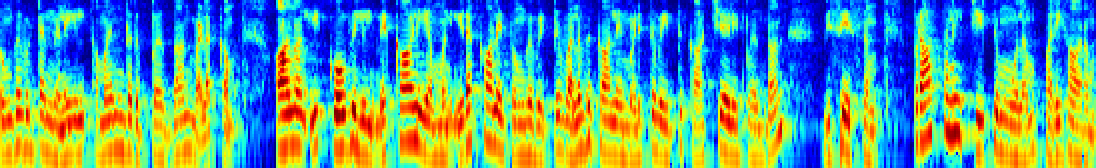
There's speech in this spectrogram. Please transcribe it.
தொங்கவிட்ட நிலையில் அமர்ந்திருப்பதுதான் வழக்கம். ஆனால் இக்கோவிலில் வெக்காளி அம்மன் இடக்காலை தொங்கவிட்டு வலது காலை மடித்து வைத்து காட்சியளிப்பதுதான் விசேஷம். பிரார்த்தனை சீட்டு மூலம் பரிகாரம்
